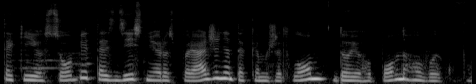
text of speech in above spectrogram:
такій особі та здійснює розпорядження таким житлом до його повного викупу.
